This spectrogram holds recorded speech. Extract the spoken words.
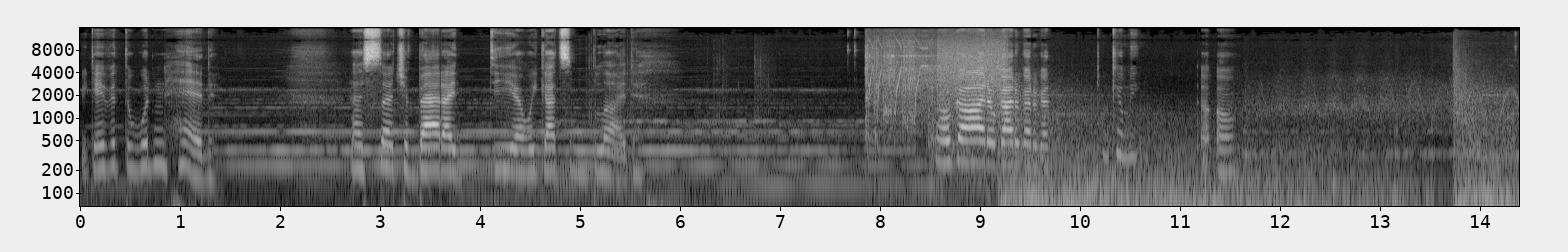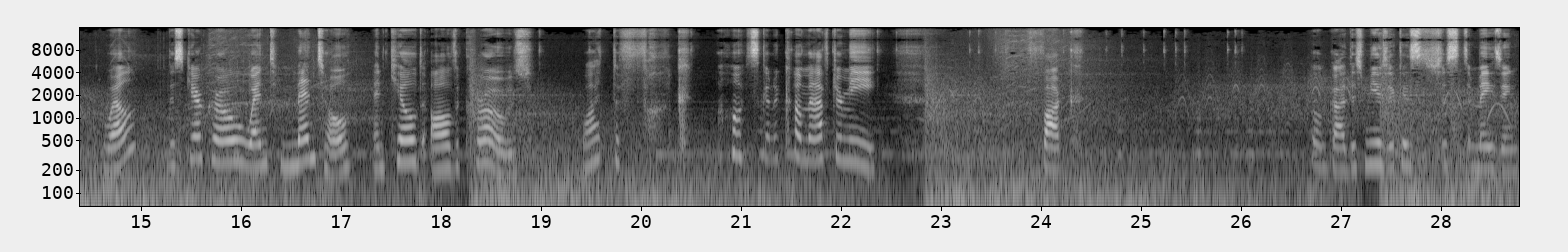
we gave it the wooden head. That's such a bad idea. We got some blood. Oh god, oh god, oh god, oh god. Don't kill me. Uh-oh. Well, the scarecrow went mental and killed all the crows. What the fuck? Oh, it's gonna come after me. Fuck. Oh god, this music is just amazing.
